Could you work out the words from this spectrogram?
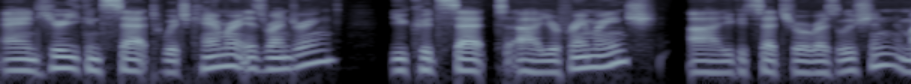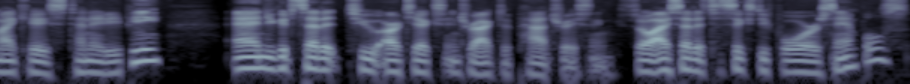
And here you can set which camera is rendering. You could set uh, your frame range. Uh, you could set your resolution, in my case 1080p, and you could set it to RTX interactive path tracing. So I set it to 64 samples.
